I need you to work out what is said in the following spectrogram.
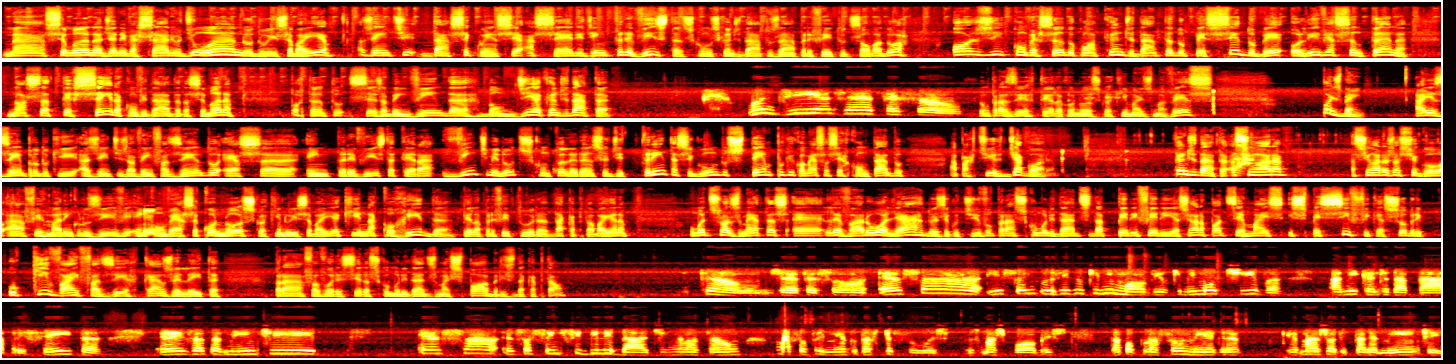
Na semana de aniversário de um ano do Issa Bahia, a gente dá sequência à série de entrevistas com os candidatos a prefeito de Salvador. Hoje, conversando com a candidata do PCdoB, Olívia Santana, nossa terceira convidada da semana. Portanto, seja bem-vinda. Bom dia, candidata. Bom dia, Jefferson. Um prazer tê-la conosco aqui mais uma vez. Pois bem, a exemplo do que a gente já vem fazendo, essa entrevista terá 20 minutos com tolerância de 30 segundos, tempo que começa a ser contado a partir de agora. Candidata, a tá. senhora a senhora já chegou a afirmar, inclusive, em conversa conosco aqui no Issa Bahia, que na corrida pela prefeitura da capital baiana, uma de suas metas é levar o olhar do executivo para as comunidades da periferia. A senhora pode ser mais específica sobre o que vai fazer, caso eleita, para favorecer as comunidades mais pobres da capital? Então, Jefferson, essa, isso é inclusive o que me move, o que me motiva a me candidatar a prefeita, é exatamente essa, essa sensibilidade em relação ao sofrimento das pessoas, dos mais pobres, da população negra, que é majoritariamente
